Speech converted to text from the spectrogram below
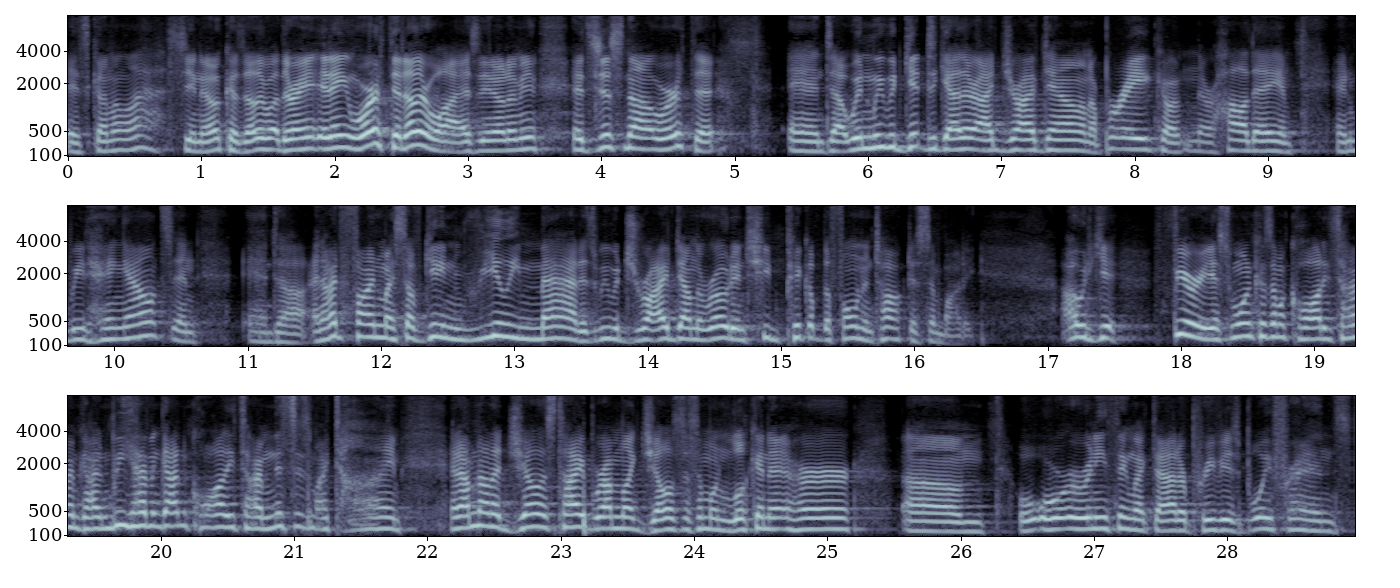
it's going to last, you know, because otherwise ain't, it ain't worth it otherwise. You know what I mean? It's just not worth it. And uh, when we would get together, I'd drive down on a break or, or holiday, and, and we'd hang out. And, and, uh, and I'd find myself getting really mad as we would drive down the road and she'd pick up the phone and talk to somebody. I would get furious. One, because I'm a quality time guy, and we haven't gotten quality time. This is my time. And I'm not a jealous type where I'm like jealous of someone looking at her um, or, or, anything like that or previous boyfriends.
